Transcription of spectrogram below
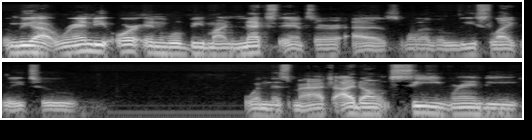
we got Randy Orton will be my next answer as one of the least likely to win this match. I don't see Randy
